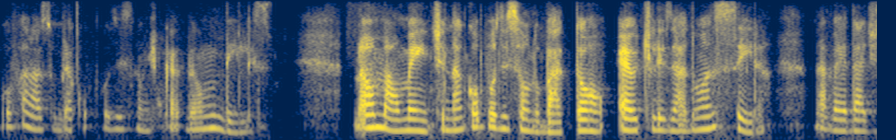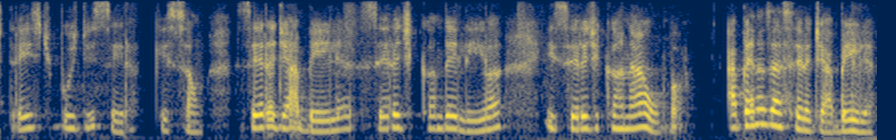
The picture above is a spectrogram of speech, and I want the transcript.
Vou falar sobre a composição de cada um deles. Normalmente, na composição do batom é utilizado uma cera, na verdade, três tipos de cera, que são cera de abelha, cera de candelila e cera de carnaúba. Apenas a cera de abelha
